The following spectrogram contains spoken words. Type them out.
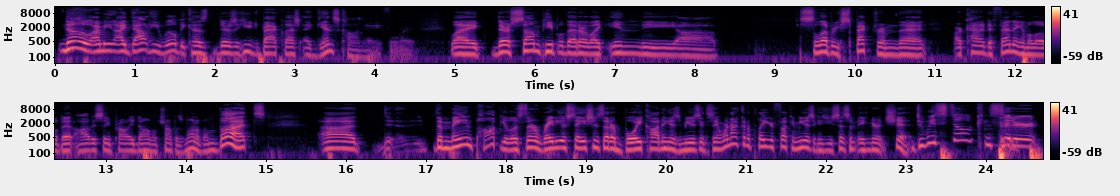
No, I mean I doubt he will because there's a huge backlash against Kanye for it. Like there's some people that are like in the uh celebrity spectrum that are kind of defending him a little bit. Obviously, probably Donald Trump is one of them, but uh the, the main populace, there are radio stations that are boycotting his music, saying we're not going to play your fucking music because you said some ignorant shit. Do we still consider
